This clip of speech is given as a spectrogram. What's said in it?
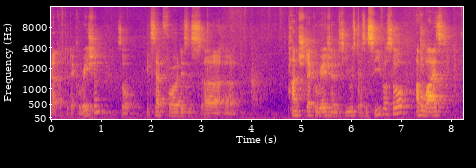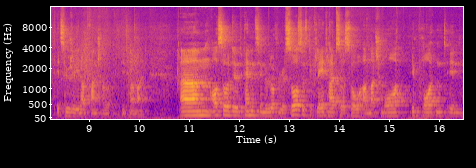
that of the decoration. So except for this is uh, a punch decoration that's used as a sieve or so, otherwise it's usually not functional determined. Um, also, the dependency on the local resources, the clay types or so are much more important in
